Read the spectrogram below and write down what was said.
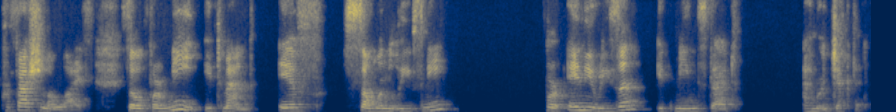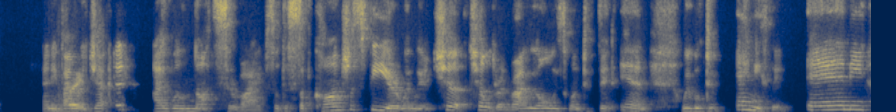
professional life. So for me, it meant if someone leaves me for any reason, it means that I'm rejected. And if I'm rejected, I will not survive. So the subconscious fear when we're ch- children, right? We always want to fit in. We will do anything, any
